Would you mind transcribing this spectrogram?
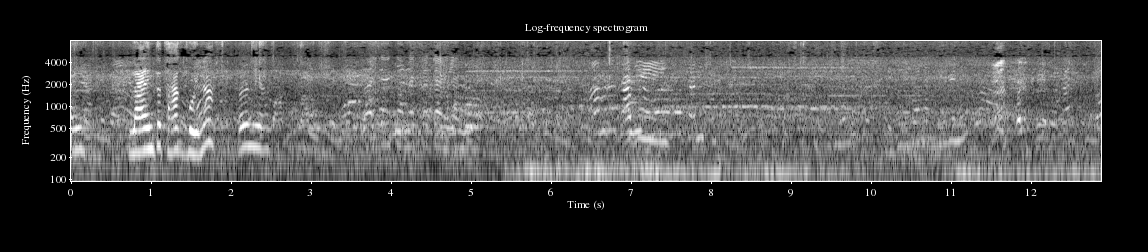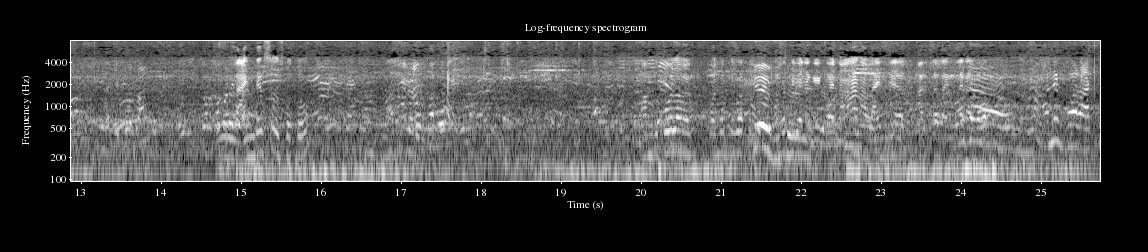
লাইন লাইন তো থাকবোই না ধরে নিয়ে আয়। অনেকটা টাইম লাগবে লাইন দেখছো কত আমি তো কইলাম পয়সা দিবার পয়সা দিবে নাকি কয় না না লাইন দিয়ে আরেকটা লাইন লাগাবো অনেক বড় আছে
